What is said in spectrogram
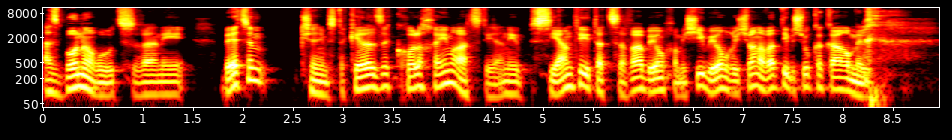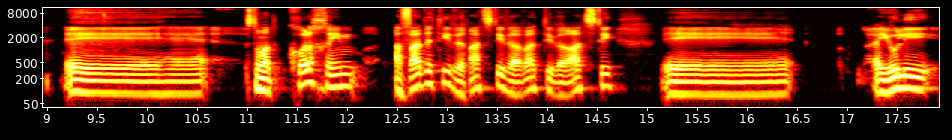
אז בוא נרוץ, ואני בעצם כשאני מסתכל על זה כל החיים רצתי, אני סיימתי את הצבא ביום חמישי, ביום ראשון עבדתי בשוק הכרמל. אה, זאת אומרת כל החיים עבדתי ורצתי ועבדתי ורצתי, אה, היו לי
